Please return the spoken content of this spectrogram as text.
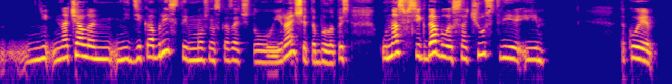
не, начало не декабристы, можно сказать, что и раньше это было. То есть у нас всегда было сочувствие и такое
